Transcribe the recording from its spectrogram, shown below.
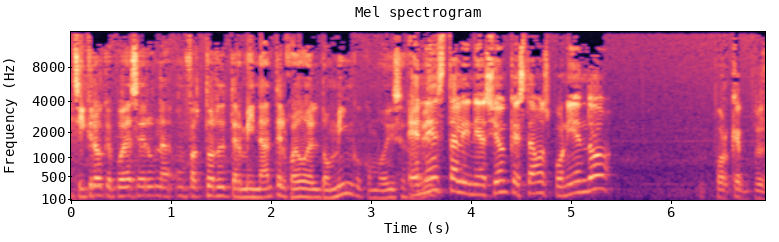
sí creo que puede ser una- un factor determinante el juego del domingo, como dice En esta alineación que estamos poniendo, porque pues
